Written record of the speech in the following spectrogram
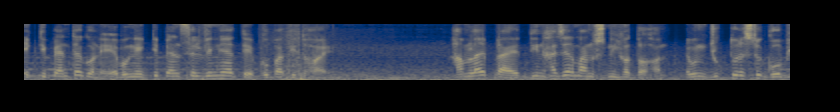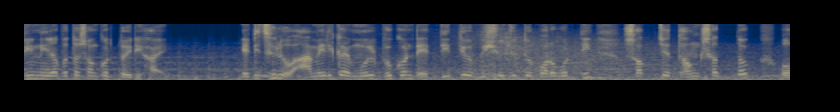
একটি প্যান্টাগনে এবং একটি পেনসিলভেনিয়াতে ভূপাতিত হয়। হামলায় প্রায় তিন হাজার মানুষ নিহত হন এবং যুক্তরাষ্ট্রে গভীর নিরাপত্তা সংকট তৈরি হয়। এটি ছিল আমেরিকার মূল ভূখণ্ডে দ্বিতীয় বিশ্বযুদ্ধ পরবর্তী সবচেয়ে ধ্বংসাত্মক ও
